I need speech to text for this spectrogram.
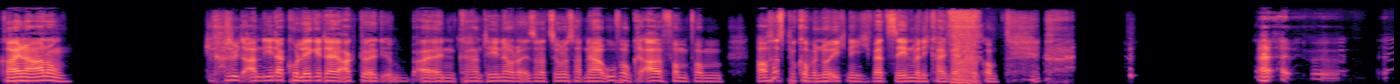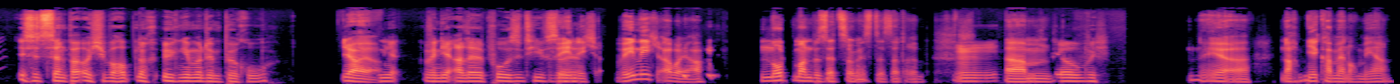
Keine Ahnung. Gefühlt an jeder Kollege, der aktuell äh, in Quarantäne oder Isolation ist, hat eine AU vom, vom, vom Hausarzt bekommen, nur ich nicht. Ich werde es sehen, wenn ich kein Geld bekomme. Äh, äh, ist jetzt dann bei euch überhaupt noch irgendjemand im Büro? Ja, ja. Wenn ihr, wenn ihr alle positiv seid? Wenig. Wenig, aber ja. Notmannbesetzung ist das da drin. Mhm. Ähm, Glaube ich. Nee, äh, nach mir kam ja noch mehr.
